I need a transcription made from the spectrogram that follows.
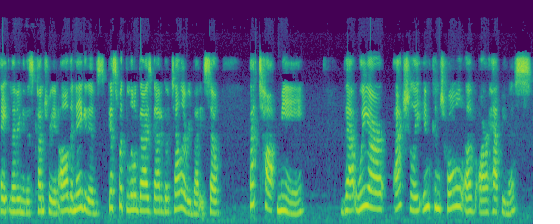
hate living in this country and all the negatives, guess what? The little guy's got to go tell everybody. So that taught me that we are actually in control of our happiness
